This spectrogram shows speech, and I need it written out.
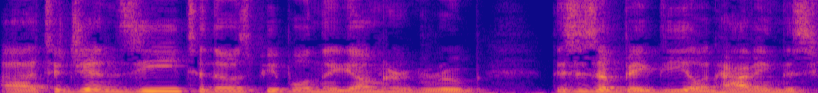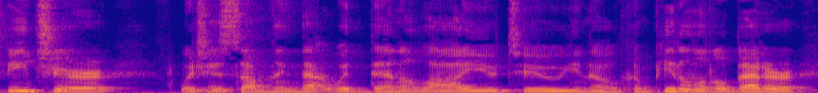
Uh, to Gen Z, to those people in the younger group, this is a big deal. And having this feature which is something that would then allow you to, you know, compete a little better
